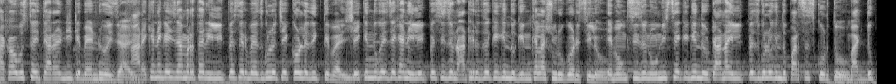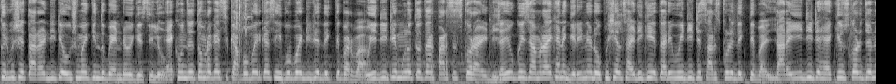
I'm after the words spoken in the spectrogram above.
থাকা অবস্থায় তার আইডিতে ব্যান্ড হয়ে যায়। আর এখানে গাইস আমরা তার ইলিট পেসের ব্যাচগুলো চেক করলে দেখতে পাই। সে কিন্তু গাইস এখানে ইলিট পেস সিজন আঠেরো থেকে কিন্তু গেম খেলা শুরু করেছিল। এবং সিজন উনিশ থেকে কিন্তু টানা ইলিটগুলো কিন্তু পারচেস করতো। বাট দুঃখের বিষয়, তার আইডিতে ওই সময় কিন্তু ব্যান্ড হয়ে গেছিল। এখন যে তোমরা গাইস কাব্যবাইয়ের কাছে হিপোপ আইডিতে দেখতে পারবা, ওই আইডিতে মূলত তার পারচেস করা আইডি যাই হোক আমরা এখানে গেরিনের অফিসিয়াল সাইডে গিয়ে তার ওই আইডিতে সার্চ করে দেখতে পাই। তার এই আইডিতে হ্যাক ইউজ করার জন্য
